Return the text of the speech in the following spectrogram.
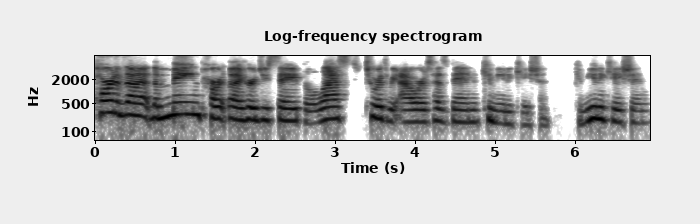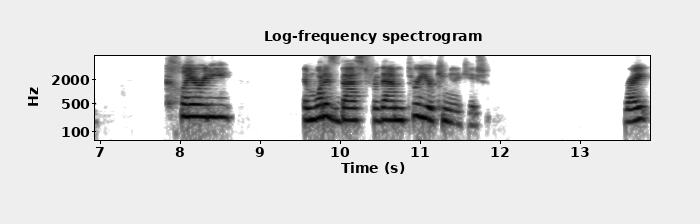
Part of that, the main part that I heard you say for the last two or three hours has been communication. Communication, clarity, and what is best for them through your communication right?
